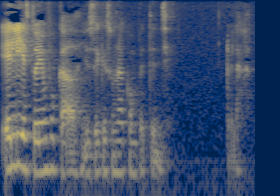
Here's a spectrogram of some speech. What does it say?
Eli, estoy enfocada. Yo sé que es una competencia. Relájate.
